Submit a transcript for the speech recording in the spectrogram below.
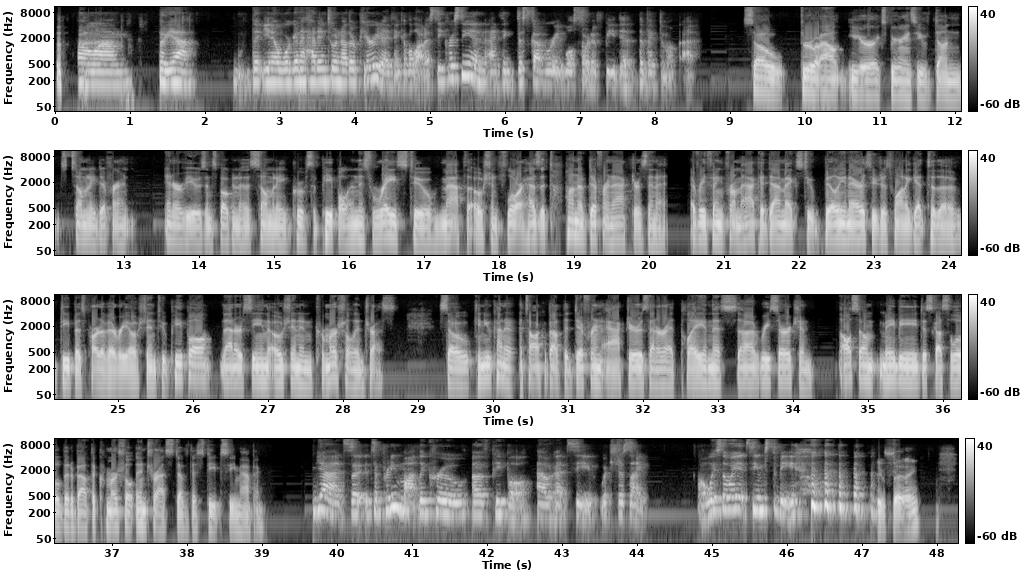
so um, so yeah, that you know we're going to head into another period. I think of a lot of secrecy, and I think discovery will sort of be the the victim of that. So throughout your experience, you've done so many different interviews and spoken to so many groups of people and this race to map the ocean floor has a ton of different actors in it everything from academics to billionaires who just want to get to the deepest part of every ocean to people that are seeing the ocean in commercial interests. So, can you kind of talk about the different actors that are at play in this uh, research and also maybe discuss a little bit about the commercial interest of this deep sea mapping? Yeah, it's a it's a pretty motley crew of people out at sea, which is like always the way it seems to be. Exciting.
